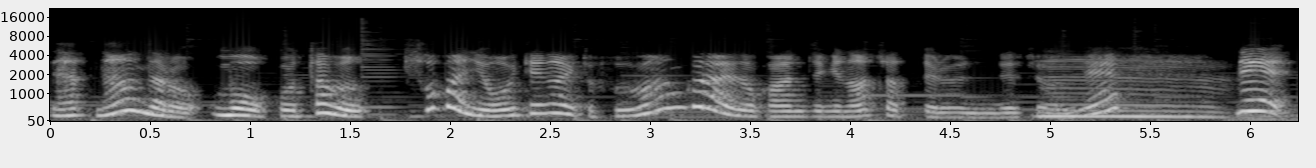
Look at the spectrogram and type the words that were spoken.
ななんだろう、もうこう多分、そばに置いてないと不安ぐらいの感じになっちゃってるんですよね。ね、で、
